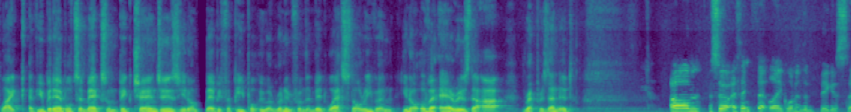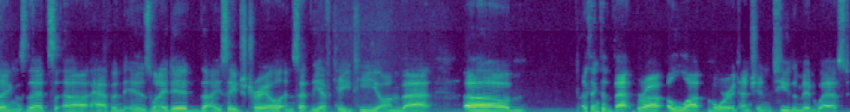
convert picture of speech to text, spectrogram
like, have you been able to make some big changes? You know, maybe for people who are running from the Midwest or even you know other areas that are represented. Um, so I think that like one of the biggest things that uh, happened is when I did the Ice Age Trail and set the FKT on that um, I think that that brought a lot more attention to the Midwest.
